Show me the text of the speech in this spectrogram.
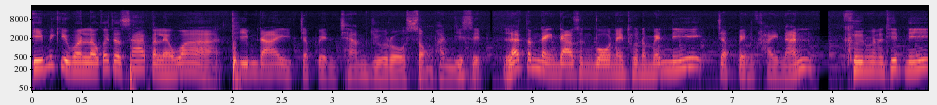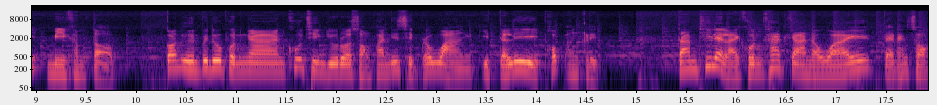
อีกไม่กี่วันเราก็จะทราบกันแล้วว่า ทีมใดจะเป็นแชมป์ยูโร 2020 และตำแหน่งดาวซันโวในทัวร์นาเมนต์นี้จะเป็นใครนั้น คืนวันอาทิตย์นี้มีคำตอบ ก่อนอื่นไปดูผลงานคู่ชิงยูโร 2020 ระหว่างอิตาลีพบอังกฤษ ตามที่หลาย ๆ คนคาดการณ์เอาไว้ แต่ทั้งสอง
